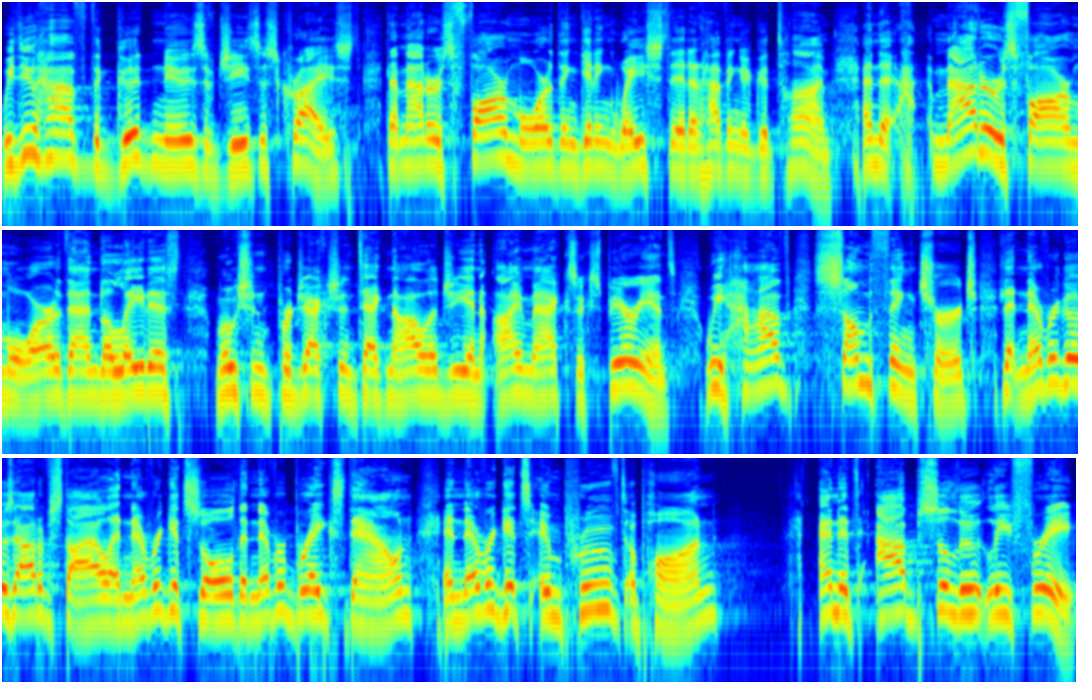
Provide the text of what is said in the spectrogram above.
we do have the good news of Jesus Christ that matters far more than getting wasted and having a good time. And that matters far more than the latest motion projection technology and IMAX experience. We have something, church, that never goes out of style and never gets old and never breaks down and never gets improved upon and it's absolutely free.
